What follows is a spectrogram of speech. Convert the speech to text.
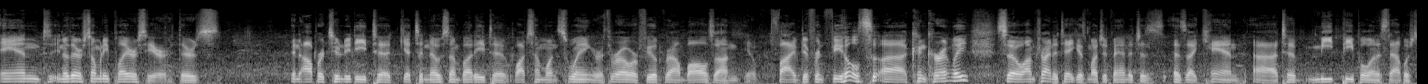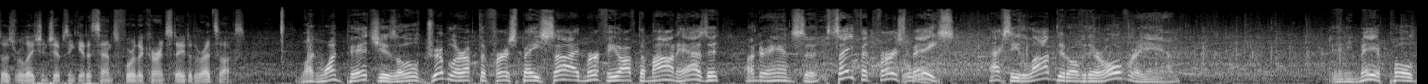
and you know, there are so many players here. There's an opportunity to get to know somebody, to watch someone swing or throw or field ground balls on you know five different fields uh, concurrently. So I'm trying to take as much advantage as, as I can uh, to meet people and establish those relationships and get a sense for the current state of the Red Sox. One one pitch is a little dribbler up the first base side. Murphy off the mound has it. Underhand uh, safe at first Ooh. base. Actually lobbed it over there overhand. And he may have pulled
